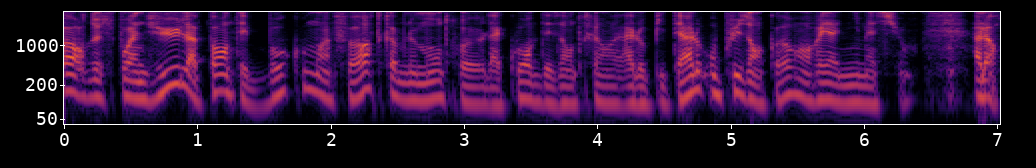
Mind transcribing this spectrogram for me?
Or, de ce point de vue, la pente est beaucoup moins forte, comme le montre la courbe des entrées à l'hôpital, ou plus encore en réanimation. Alors,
